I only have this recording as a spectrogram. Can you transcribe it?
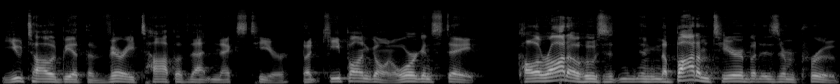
Utah would be at the very top of that next tier, but keep on going. Oregon State, Colorado, who's in the bottom tier but is improved.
